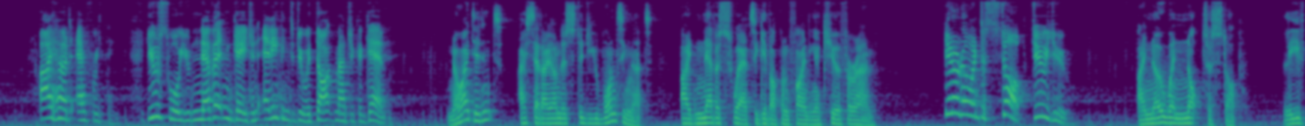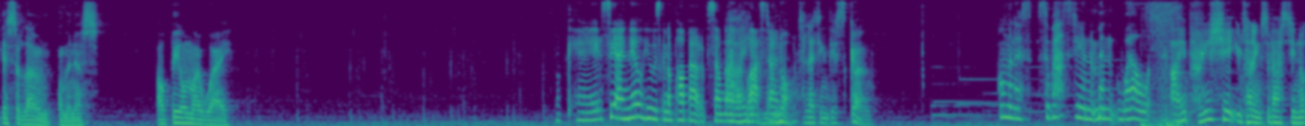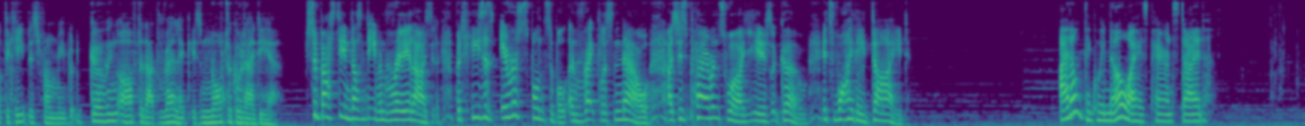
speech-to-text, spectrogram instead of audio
I heard everything. You swore you'd never engage in anything to do with dark magic again. No, I didn't. I said I understood you wanting that. I'd never swear to give up on finding a cure for Anne. You don't know when to stop, do you? I know when not to stop. Leave this alone, Ominis. I'll be on my way. Okay. See, I knew he was gonna pop out of somewhere like last time. I'm not letting this go. Ominis, Sebastian meant well. I appreciate you telling Sebastian not to keep this from me, but going after that relic is not a good idea. Sebastian doesn't even realize it, but he's as irresponsible and reckless now as his parents were years ago. It's why they died. I don't think we know why his parents died.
